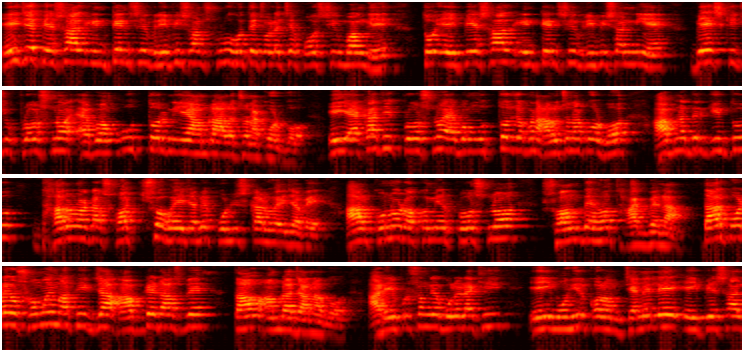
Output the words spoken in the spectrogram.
এই যে স্পেশাল ইন্টেনসিভ রিভিশন শুরু হতে চলেছে পশ্চিমবঙ্গে, তো এই স্পেশাল ইন্টেনসিভ রিভিশন নিয়ে বেশ কিছু প্রশ্ন এবং উত্তর নিয়ে আমরা আলোচনা করব। এই একাধিক প্রশ্ন এবং উত্তর যখন আলোচনা করব, আপনাদের কিন্তু ধারণাটা স্বচ্ছ হয়ে যাবে, পরিষ্কার হয়ে যাবে। আর কোনো রকমের প্রশ্ন সন্দেহ থাকবে না। তারপরেও সময় মাফিক যা আপডেট আসবে তাও আমরা জানাব। আর এই প্রসঙ্গে বলে রাখি, এই মহির কলম চ্যানেলে এই স্পেশাল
